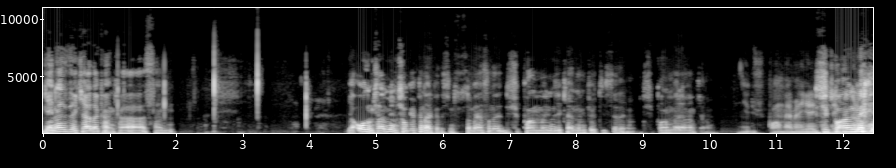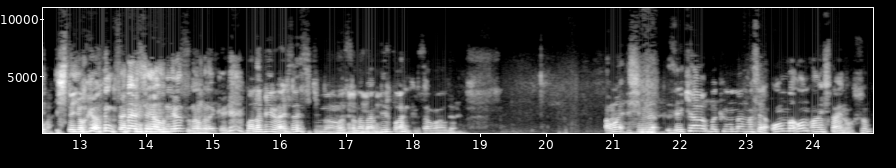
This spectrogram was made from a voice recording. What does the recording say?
genel zekada kanka sen ya oğlum sen benim çok yakın arkadaşımsın. Ben sana düşük puan verince kendimi kötü hissederim. Düşük puan veremem ki ama. Niye düşük puan vermene gerektirecek Düşük bir puan ver. İşte yok ama sen her şeye alınıyorsun amına koyayım. Bana bir versen sikimde olmaz. Sana ben bir puan kırsam ağlıyorum. Ama şimdi zeka bakımından mesela 10'da 10 Einstein olsun.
